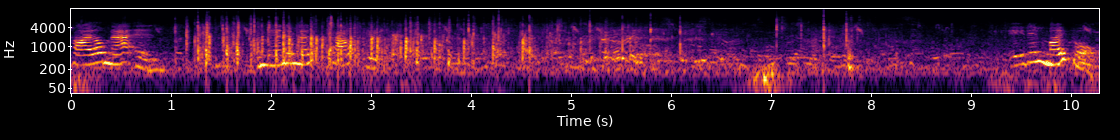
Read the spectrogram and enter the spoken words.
Kyle Matten. Amanda Meskowski. Aiden Michael.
